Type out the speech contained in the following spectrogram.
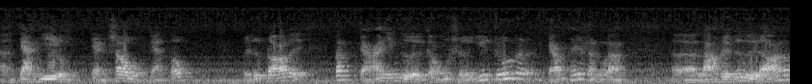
à, càng nhiều càng sâu càng tốt. Vì lúc đó thì tất cả những người cộng sự dưới trước đó cảm thấy rằng là à, làm việc với người đó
